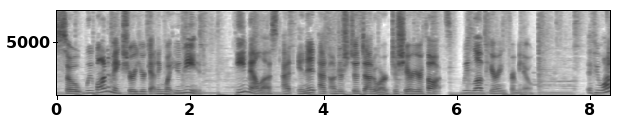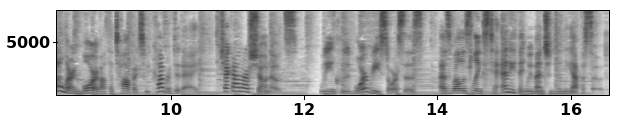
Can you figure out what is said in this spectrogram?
so we want to make sure you're getting what you need. Email us at init at understood.org to share your thoughts. We love hearing from you. If you want to learn more about the topics we covered today, check out our show notes. We include more resources, as well as links to anything we mentioned in the episode.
